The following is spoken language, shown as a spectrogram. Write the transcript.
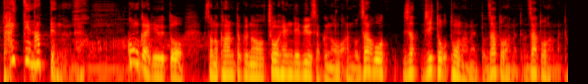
大抵なってんのよね。今回で言うとその監督の長編デビュー作の「あのザ・オーザ・ジトトーナメント」「ザ・トーナメント」「ザ・トーナメント」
